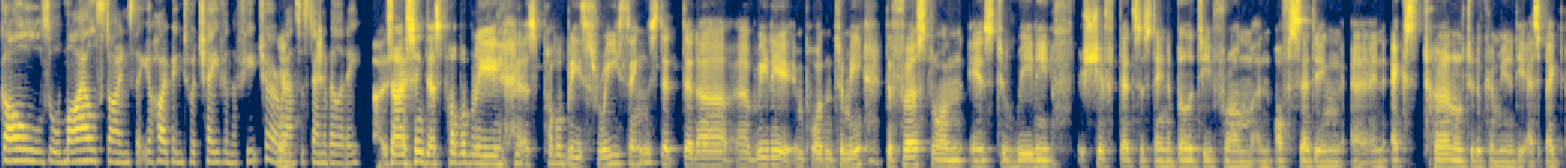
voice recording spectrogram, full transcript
goals or milestones that you're hoping to achieve in the future around yeah. sustainability? So I think there's probably there's probably three things that that are uh, really important to me. The first one is to really shift that sustainability from an offsetting uh, an external to the community aspect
